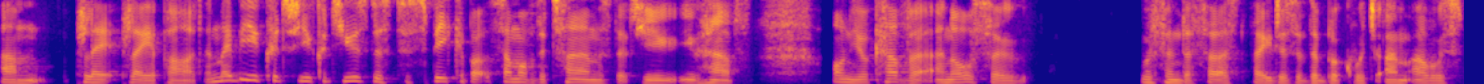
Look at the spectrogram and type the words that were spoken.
Um, play play a part and maybe you could you could use this to speak about some of the terms that you you have on your cover and also within the first pages of the book, which I'm, I was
